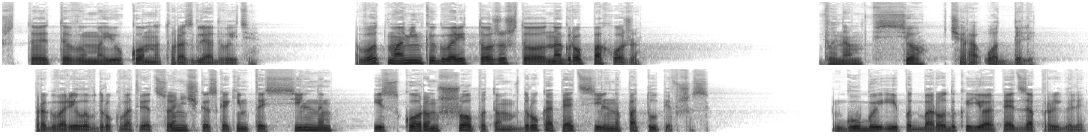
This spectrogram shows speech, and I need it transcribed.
«Что это вы мою комнату разглядываете?» «Вот маменька говорит тоже, что на гроб похоже». «Вы нам все вчера отдали», — проговорила вдруг в ответ Сонечка с каким-то сильным и скорым шепотом, вдруг опять сильно потупившись. Губы и подбородок ее опять запрыгали.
